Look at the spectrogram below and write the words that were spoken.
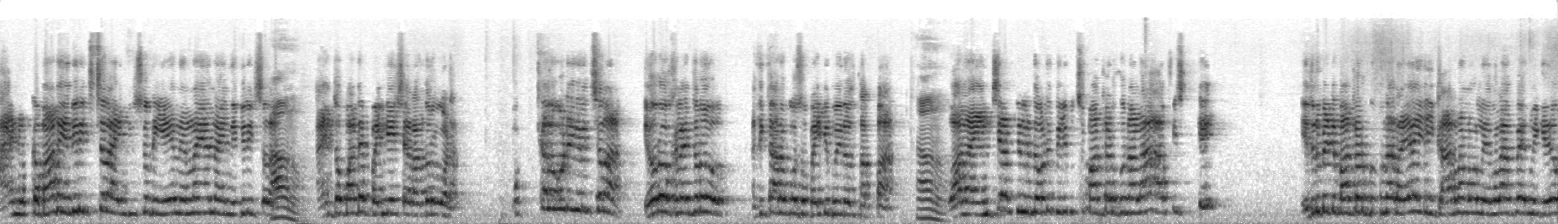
ఆయన ఒక్క మాట ఎదిరించారు ఆయన తీసుకున్న ఏ నిర్ణయాన్ని ఆయన ఎదిరించారు. ఆయనతో పాటే పనిచేశారు అందరూ కూడా. ఒక్కరు కూడా ఎదిరించాల. ఎవరో ఒకరిద్దరు అధికారం కోసం బయటికి పోయిన వాళ్ళు తప్ప. వాళ్ళ ఇన్ఛార్జీలతో పిలిపించి మాట్లాడుకున్నాడా ఆఫీస్కి ఎదురుపెట్టి మాట్లాడుకున్నారయ్యా ఈ కారణం వల్ల ఇవ్వలేకపోయారు మీకు ఏదో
